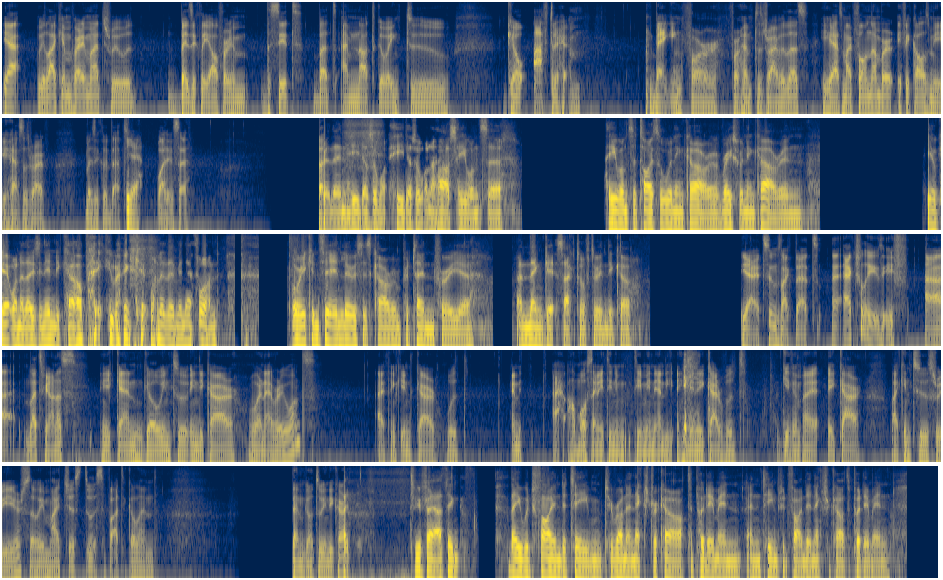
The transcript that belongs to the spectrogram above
"Yeah, we like him very much. We would basically offer him the seat, but I'm not going to go after him, begging for for him to drive with us. He has my phone number. If he calls me, he has to drive." Basically, that's Yeah, what he said. but then he doesn't want he doesn't want a Haas. He wants a he wants a title winning car, a race winning car, and he'll get one of those in IndyCar, but he won't get one of them in F1. Or he can sit in Lewis's car and pretend for a year and then get sacked off to IndyCar. Yeah, it seems like that. Uh, actually, if uh, let's be honest, he can go into IndyCar whenever he wants. I think IndyCar would, almost any team team in, any in IndyCar would give him a, a car like in two three years. So he might just do a sabbatical and then go to IndyCar. To be fair, I think they would find a team to run an extra car to put him in, and teams would find an extra car to put him in.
